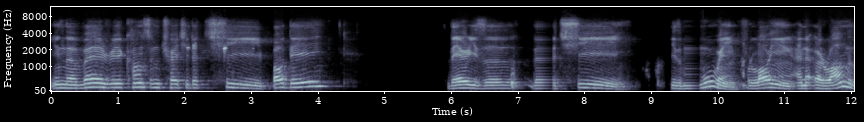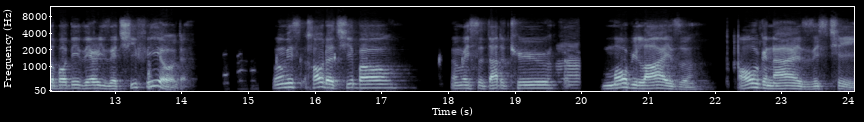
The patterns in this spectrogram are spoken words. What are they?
In a very concentrated qi body, there is a, the qi is moving, flowing, and around the body there is a qi field when we hold the qi ball, when we start to mobilize, organize this qi,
